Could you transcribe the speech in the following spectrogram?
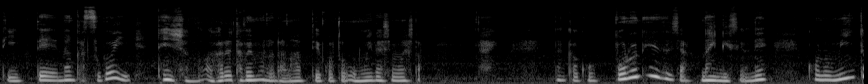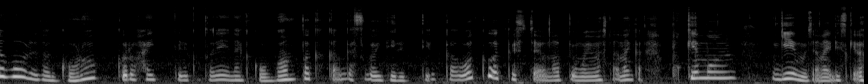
ティってなんかすごいテンションの上がる食べ物だなっていうことを思い出しました。はい。なんかこうボロネーズじゃないんですよね。このミートボールがゴロッゴロ入ってることでなんかこうわんぱく感がすごい出るっていうかワクワクしちゃうなって思いました。なんかポケモンゲームじゃないですけど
